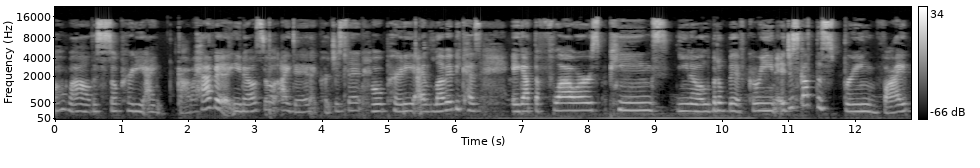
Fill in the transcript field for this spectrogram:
oh wow, this is so pretty. I gotta have it, you know? So I did, I purchased it. So pretty, I love it because it got the flowers, pinks, you know, a little bit of green. It just got the spring vibe.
